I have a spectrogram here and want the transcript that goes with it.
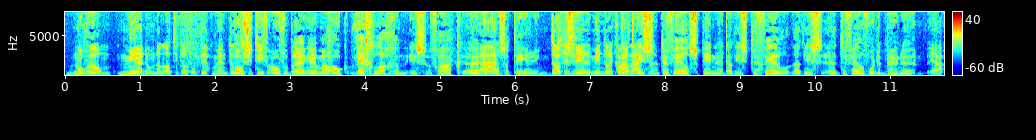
nog wel meer doen dan dat hij dat op dit moment doet. Positief overbrengen, maar ook weglachen is vaak eh, de constatering. Dat is weer de mindere kant, Dat is me. te veel spinnen, dat is te, Ja. veel, dat is, eh, te veel voor de bühne. Ja,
